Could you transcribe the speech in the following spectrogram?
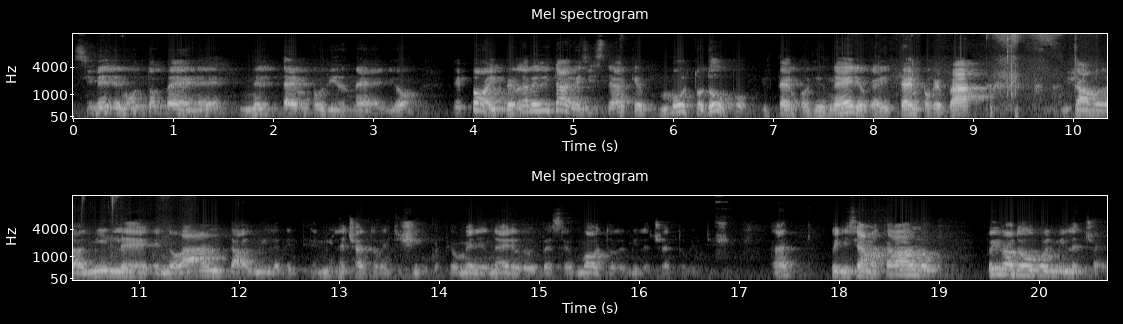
si vede molto bene nel tempo di Irnerio e poi per la verità resiste anche molto dopo il tempo di Irnerio, che è il tempo che va diciamo dal 1090 al 1125, più o meno Irnerio dovrebbe essere morto nel 1125. Eh? Quindi siamo a cavallo prima o dopo il 1100.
